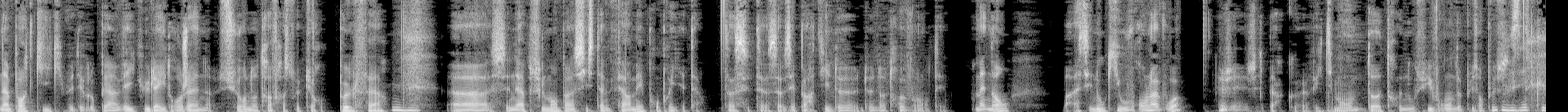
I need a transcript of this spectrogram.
N'importe qui qui veut développer un véhicule à hydrogène sur notre infrastructure peut le faire. Mm-hmm. ce n'est absolument pas un système fermé propriétaire. Ça, ça faisait partie de, notre volonté. Maintenant, bah, c'est nous qui ouvrons la voie. J'espère qu'effectivement d'autres nous suivront de plus en plus. Vous êtes que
